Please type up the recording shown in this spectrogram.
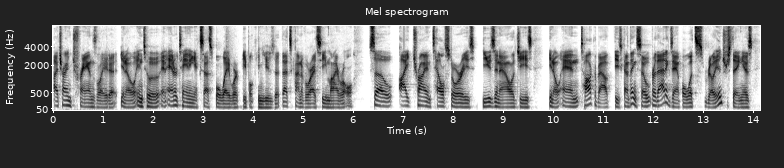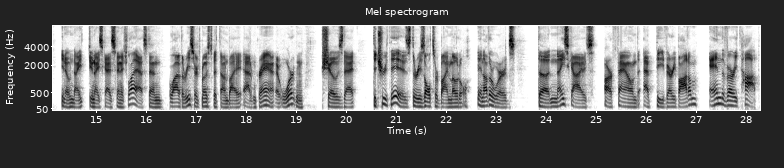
I try and translate it, you know, into an entertaining, accessible way where people can use it. That's kind of where I see my role. So I try and tell stories, use analogies, you know, and talk about these kind of things. So for that example, what's really interesting is, you know, night, do nice guys finish last? And a lot of the research, most of it done by Adam Grant at Wharton, shows that the truth is the results are bimodal. In other words, the nice guys are found at the very bottom and the very top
